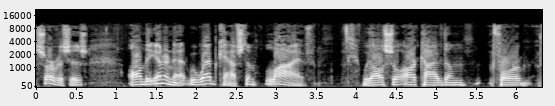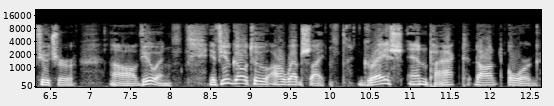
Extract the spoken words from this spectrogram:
services on the internet. We webcast them live. We also archive them for future uh, viewing. If you go to our website, graceimpact.org,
